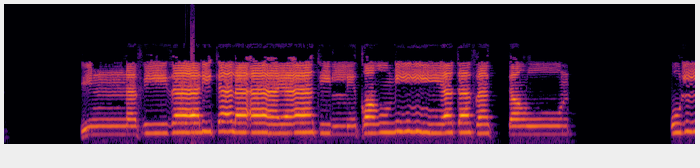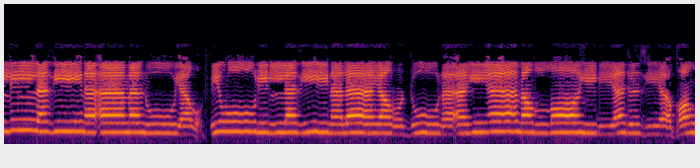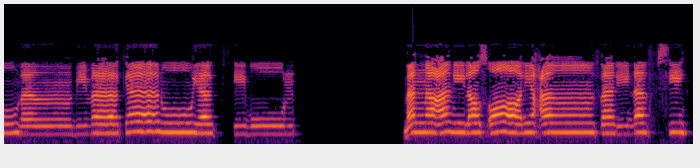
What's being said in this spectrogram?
ان في ذلك لايات لقوم يتفكرون قل للذين امنوا يغفروا للذين لا يرجون أيام الله ليجزي قوما بما كانوا يكسبون من عمل صالحا فلنفسه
